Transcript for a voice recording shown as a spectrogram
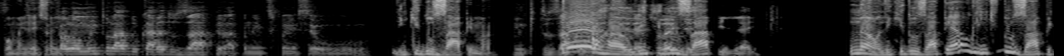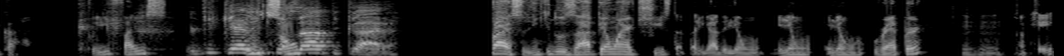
Pô, mas é isso Você aí. falou muito lá do cara do Zap lá quando a gente se conheceu. O Link do Zap, mano. link do Zap. é- Porra, o é link do plug? Zap, velho. Não, o link do Zap é o link do Zap, cara. Ele faz. O que que é Um link do som. Zap, cara? Parça, o link do Zap é um artista, tá ligado? Ele é um, ele é um, ele é um rapper, Uhum. ok?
